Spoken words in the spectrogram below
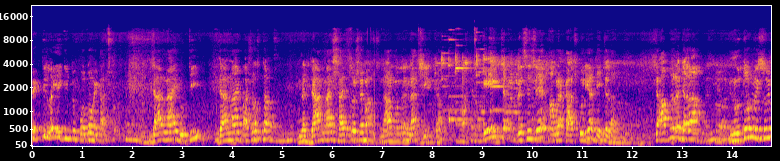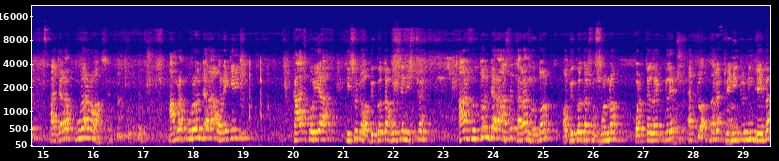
ব্যক্তির লাগেই কিন্তু প্রথমে কাজ করে। যার নাই রুটি, যার নাই বাসস্থান যার নাই স্বাস্থ্য সেবা না শিক্ষা। এই বেসিসে আমরা কাজ করিয়া যেতে লাগি তা আপনারা যারা নতুন হয়েছেন আর যারা পুরানো আছেন, আমরা পুরন যারা অনেকেই কাজ করিয়া কিছুটা অভিজ্ঞতা হয়েছে নিশ্চয়। আর নতুন যারা আছে, তারা নতুন অভিজ্ঞতা সম্পন্ন করতে লাগলে একটু আপনারা ট্রেনিং ট্রেনিং যাইবা।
